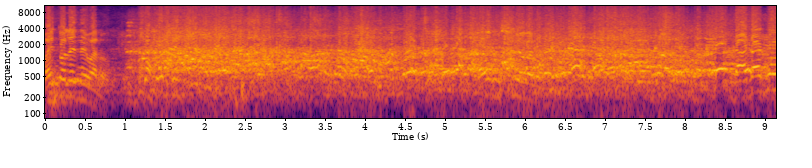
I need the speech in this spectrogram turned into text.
मैं तो लेने वाला हूँ। दादा को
